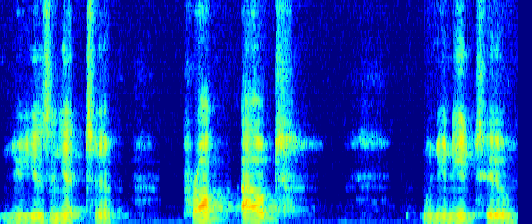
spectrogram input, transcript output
You're using it to prop out when you need to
